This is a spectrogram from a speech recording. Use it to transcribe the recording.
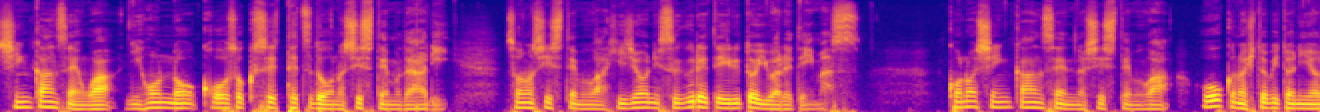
新幹線は日本の高速鉄道のシステムであり、そのシステムは非常に優れていると言われています。この新幹線のシステムは多くの人々によっ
